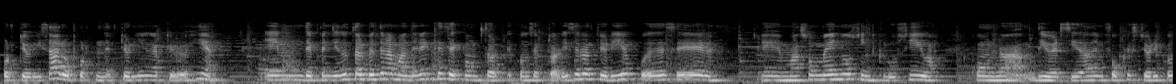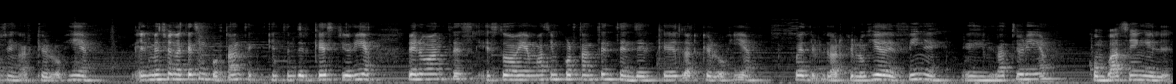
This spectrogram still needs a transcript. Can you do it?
por teorizar o por tener teoría en arqueología. Em, dependiendo tal vez de la manera en que se conceptualice la teoría, puede ser eh, más o menos inclusiva con la diversidad de enfoques teóricos en arqueología. Él menciona que es importante entender qué es teoría, pero antes es todavía más importante entender qué es la arqueología. Pues la arqueología define eh, la teoría con base en el,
